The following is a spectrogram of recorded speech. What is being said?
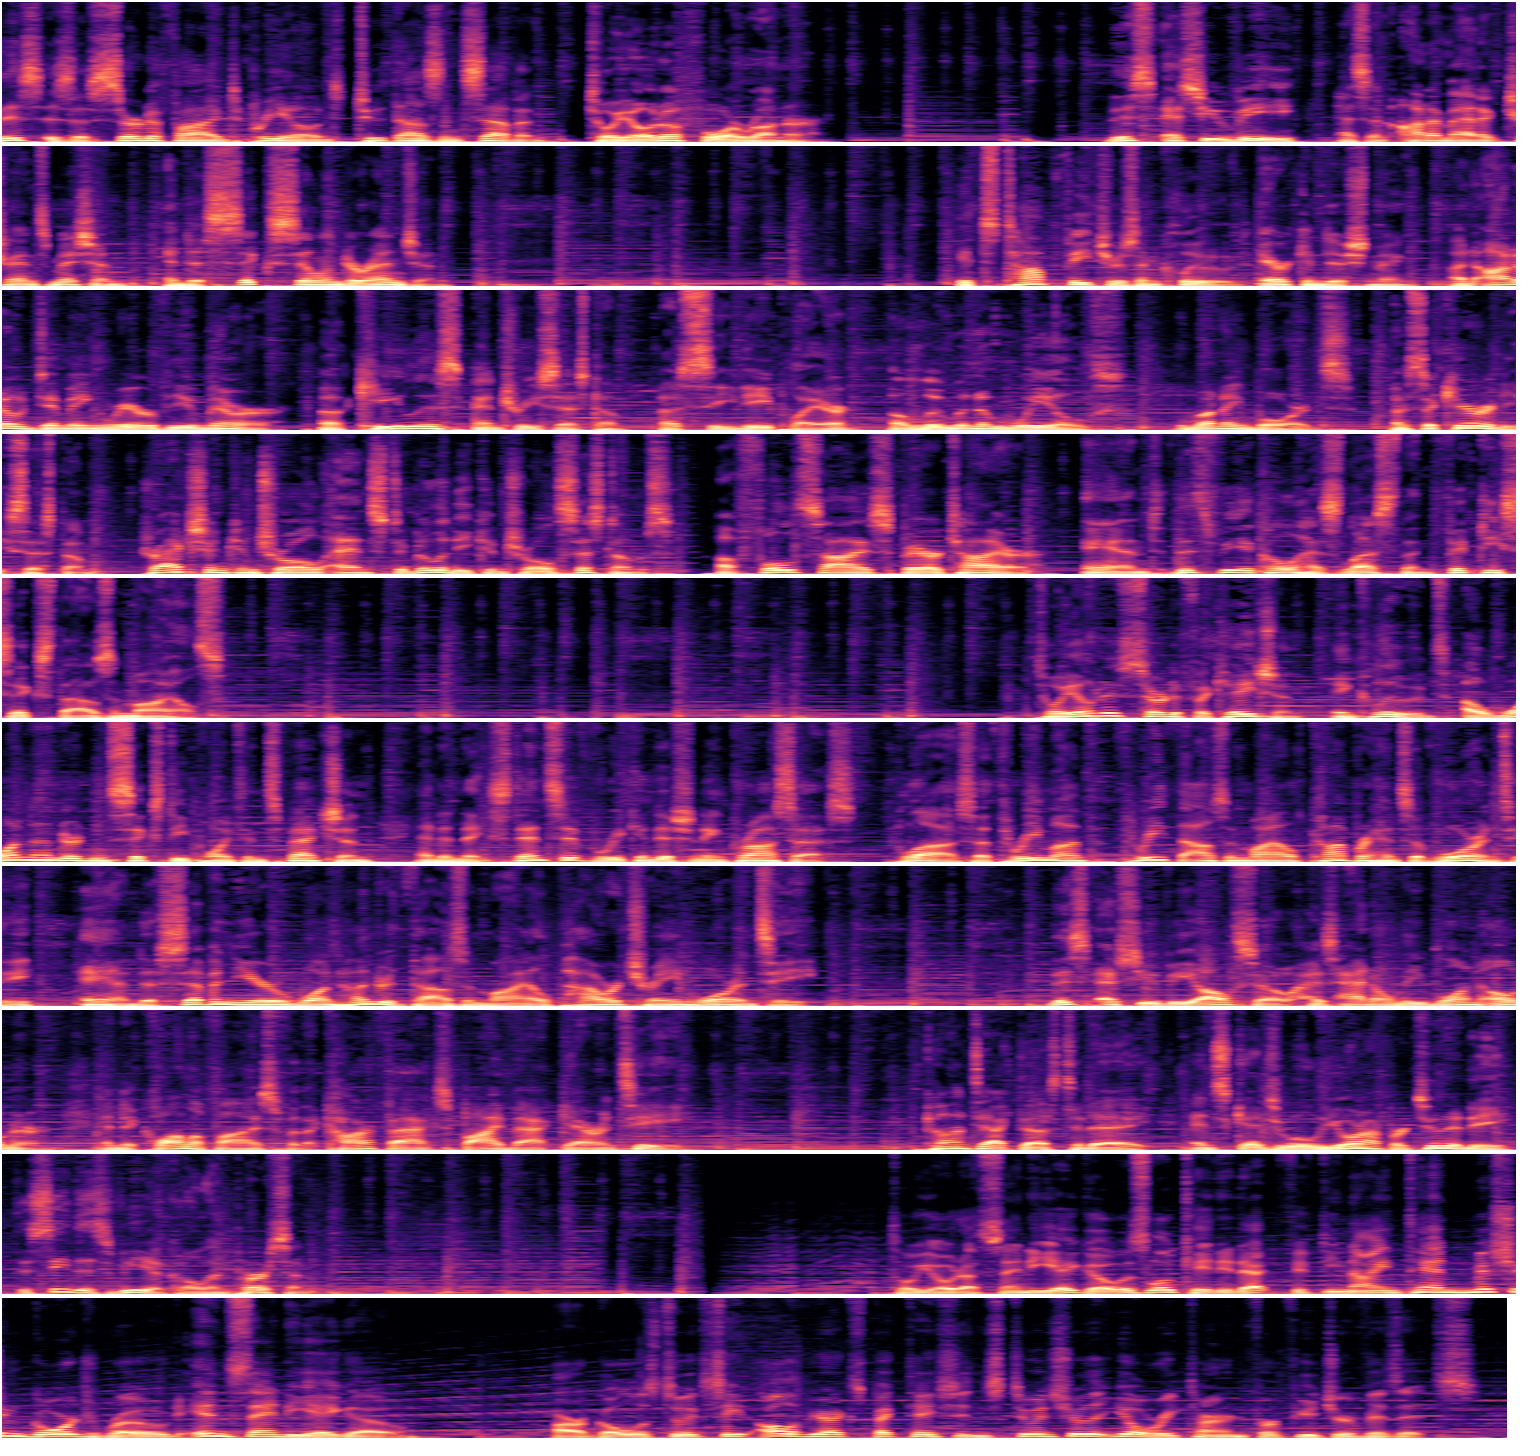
This is a certified pre-owned 2007 Toyota 4Runner. This SUV has an automatic transmission and a six-cylinder engine. Its top features include air conditioning, an auto-dimming rear-view mirror, a keyless entry system, a CD player, aluminum wheels, running boards, a security system, traction control and stability control systems, a full-size spare tire, and this vehicle has less than 56,000 miles. Toyota's certification includes a 160-point inspection and an extensive reconditioning process, plus a 3-month, 3,000-mile comprehensive warranty and a 7-year, 100,000-mile powertrain warranty. This SUV also has had only one owner and it qualifies for the Carfax buyback guarantee. Contact us today and schedule your opportunity to see this vehicle in person. Toyota San Diego is located at 5910 Mission Gorge Road in San Diego. Our goal is to exceed all of your expectations to ensure that you'll return for future visits.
